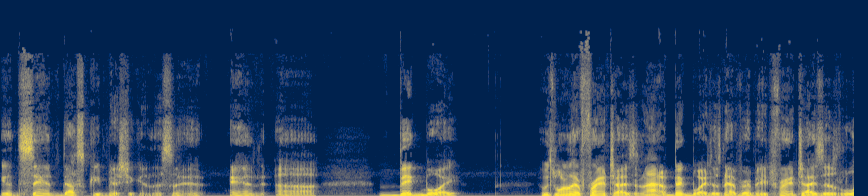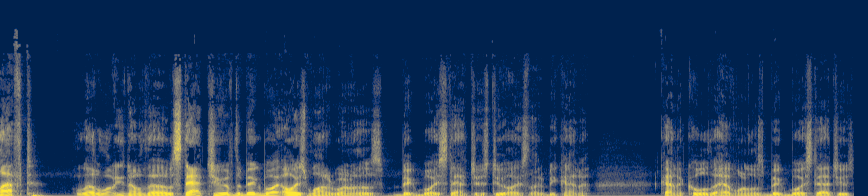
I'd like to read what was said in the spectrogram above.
in Sandusky, Michigan, and uh, Big Boy. It was one of their franchises. Big Boy doesn't have very many franchises left. Let alone, you know, the statue of the Big Boy. Always wanted one of those Big Boy statues too. Always thought it'd be kind of, kind of cool to have one of those Big Boy statues.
